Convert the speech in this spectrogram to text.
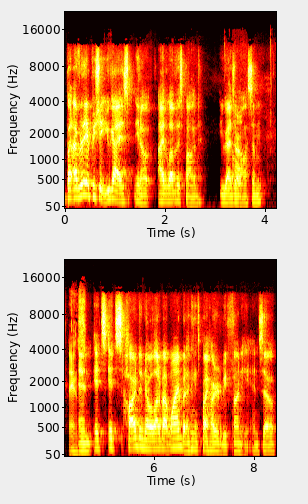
But I really appreciate you guys. You know, I love this pod. You guys are Oh. awesome, Thanks. and it's it's hard to know a lot about wine, but I think it's probably harder to be funny. And so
